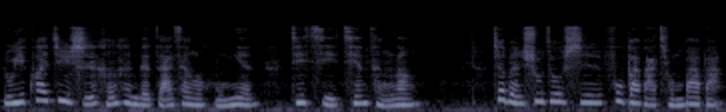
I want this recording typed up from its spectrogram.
如一块巨石狠狠地砸向了湖面，激起千层浪。这本书就是《富爸爸穷爸爸》。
